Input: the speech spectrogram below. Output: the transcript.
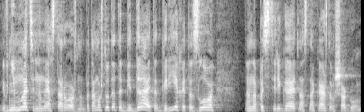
внимательным и осторожным, потому что вот эта беда, этот грех, это зло, она подстерегает нас на каждом шагу.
